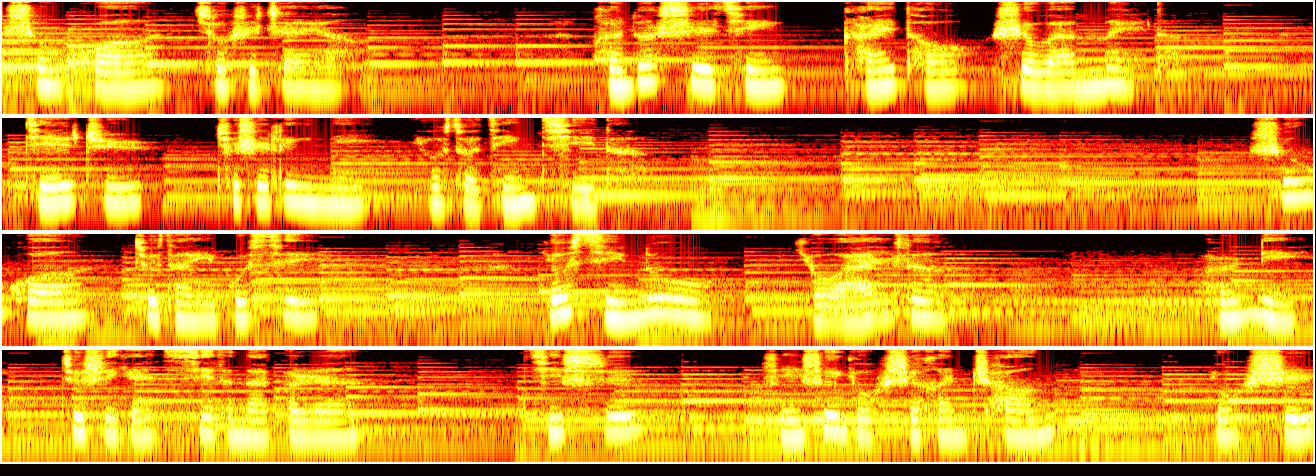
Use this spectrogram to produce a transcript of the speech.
生活就是这样，很多事情。开头是完美的，结局却是令你有所惊奇的。生活就像一部戏，有喜怒，有哀乐，而你就是演戏的那个人。其实，人生有时很长，有时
